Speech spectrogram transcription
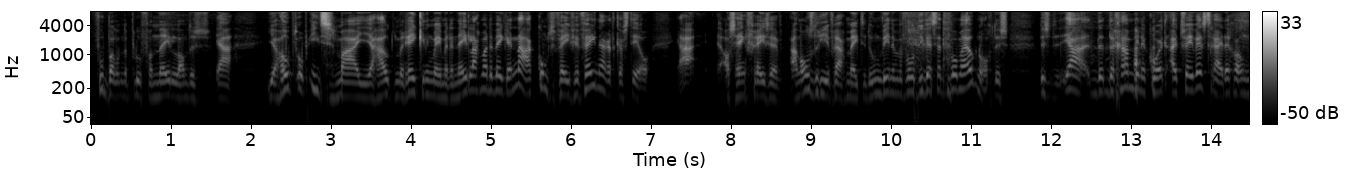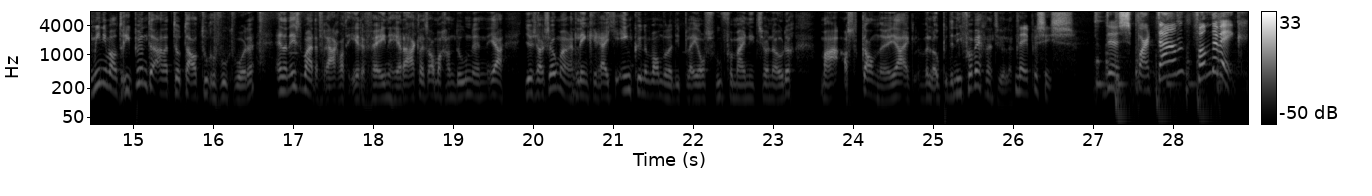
voetballende ploeg van Nederland. Dus ja, je hoopt op iets, maar je houdt rekening mee met een nederlaag. Maar de week erna komt VVV naar het kasteel. Ja, als Henk Vrezen aan ons drieën vraagt mee te doen, winnen we bijvoorbeeld die wedstrijd voor mij ook nog. Dus, dus ja, er gaan binnenkort uit twee wedstrijden gewoon minimaal drie punten aan het totaal toegevoegd worden. En dan is het maar de vraag wat Heerenveen, Heracles allemaal gaan doen. En ja, je zou zomaar het linkerrijtje in kunnen wandelen. Die play-offs hoeft voor mij niet zo nodig. Maar als het kan, eh, ja, ik, we lopen er niet voor weg natuurlijk. Nee, precies. De Spartaan van de week.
